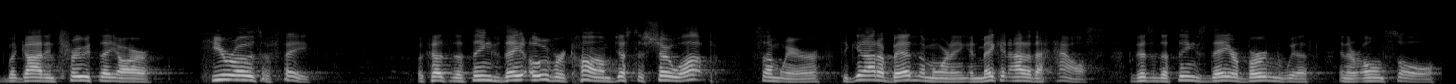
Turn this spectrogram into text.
But God, in truth, they are heroes of faith because of the things they overcome just to show up somewhere, to get out of bed in the morning and make it out of the house because of the things they are burdened with in their own soul.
